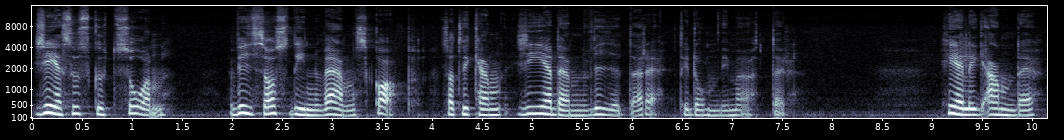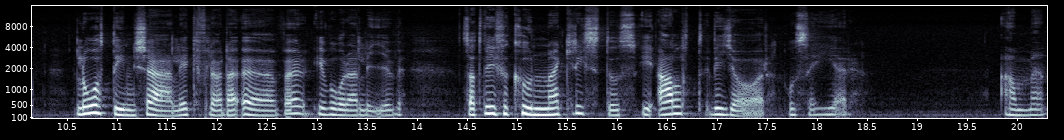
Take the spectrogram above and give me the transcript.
Jesus, Guds son, visa oss din vänskap så att vi kan ge den vidare till dem vi möter. Helig Ande, Låt din kärlek flöda över i våra liv så att vi förkunnar Kristus i allt vi gör och säger. Amen.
